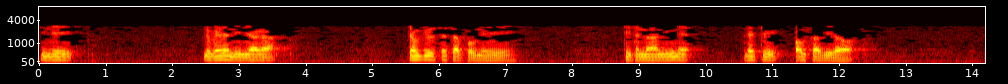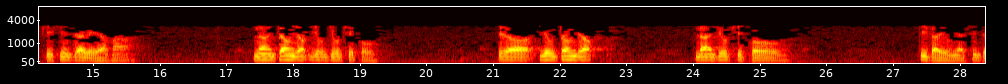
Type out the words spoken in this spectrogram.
ဒီနေ့လူခဲ့တဲ့နေများကကြောင်းကျိုးဆက်ဆက်ပုံနေဒေသနာနည်းနဲ့လက်တွေ့ပေါင်းစပ်ပြီးတော့ဖြည့်ရှင်းကြကြရမှာနာအကြောင်းကြောင့်ယုတ်ကျိုးဖြစ်ပုံပြီးတော့ယုတ်ကြောင်းကြောင့်နာကျိုးဖြစ်ပုံတိတယုံများရှင်းပြ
